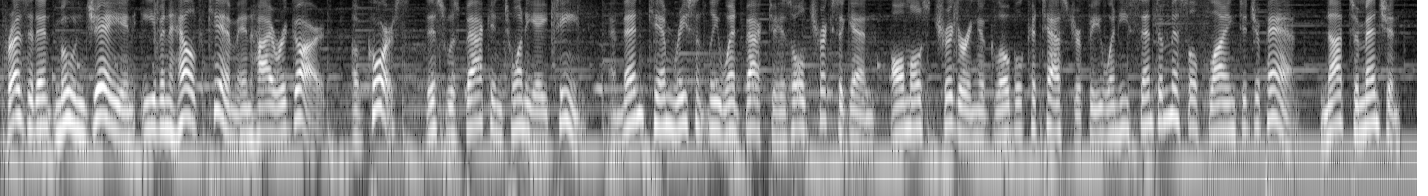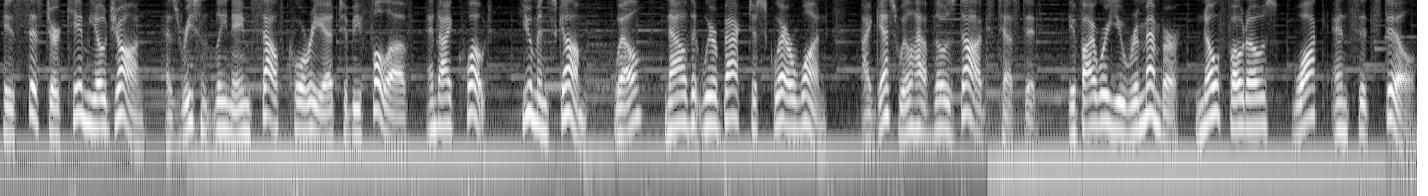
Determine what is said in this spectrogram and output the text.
President Moon Jae-in even held Kim in high regard. Of course, this was back in 2018, and then Kim recently went back to his old tricks again, almost triggering a global catastrophe when he sent a missile flying to Japan. Not to mention, his sister Kim Yo-jong has recently named South Korea to be full of, and I quote, human scum. Well, now that we're back to square one, I guess we'll have those dogs tested. If I were you, remember, no photos, walk and sit still,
